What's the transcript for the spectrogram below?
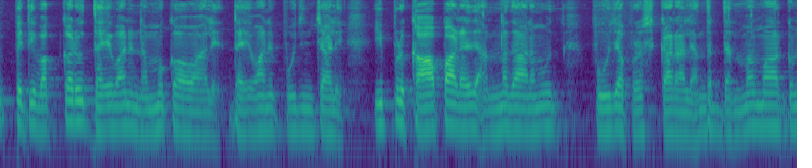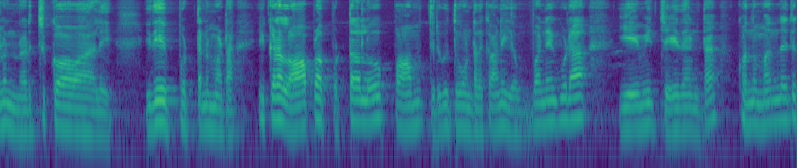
ప్రతి ఒక్కరూ దైవాన్ని నమ్ముకోవాలి. దైవాన్ని పూజించాలి. ఇప్పుడు కాపాడేది అన్నదానము పూజ పురస్కారాలు అందరు ధర్మ మార్గంలో నడుచుకోవాలి. ఇదే పుట్ట అనమాట ఇక్కడ లోపల పుట్టలో పాము తిరుగుతూ ఉంటుంది. కానీ ఎవరిని కూడా ఏమీ చేయదంట. కొంతమంది అయితే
